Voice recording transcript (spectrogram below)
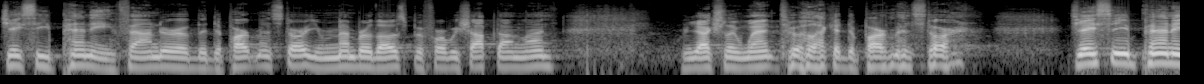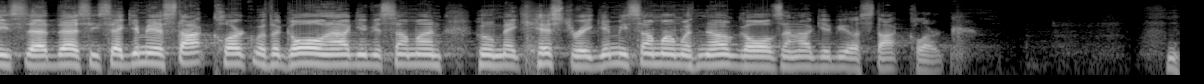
J.C. Penney, founder of the department store, you remember those before we shopped online? We actually went to like a department store. J.C. Penney said this. He said, Give me a stock clerk with a goal, and I'll give you someone who will make history. Give me someone with no goals, and I'll give you a stock clerk.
